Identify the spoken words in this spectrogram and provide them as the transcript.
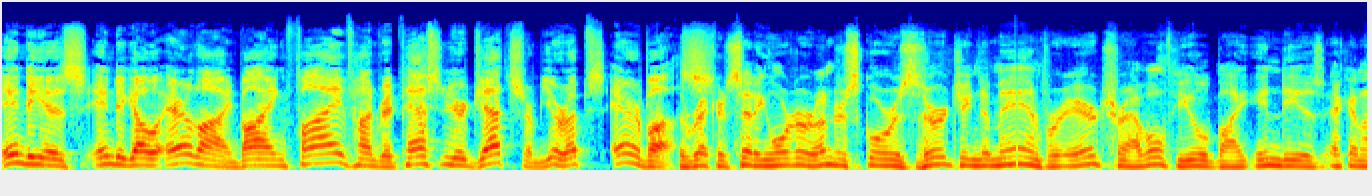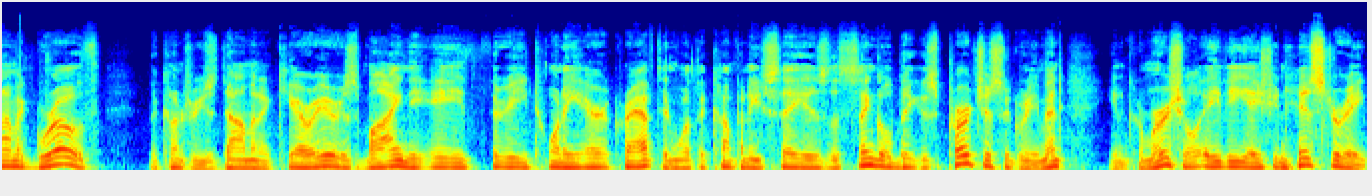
India's Indigo airline buying 500 passenger jets from Europe's Airbus. The record setting order underscores surging demand for air travel fueled by India's economic growth. The country's dominant carrier is buying the A320 aircraft in what the companies say is the single biggest purchase agreement in commercial aviation history.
